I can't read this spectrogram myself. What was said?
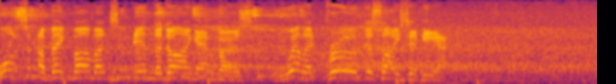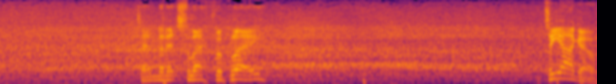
What a big moment in the dying embers. Will it prove decisive here? Ten minutes left for play. Thiago.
